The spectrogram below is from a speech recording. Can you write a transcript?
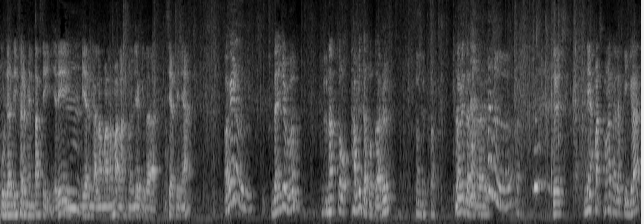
udah difermentasi. Jadi hmm. biar nggak lama-lama langsung aja kita siapin ya. Oke. Okay. Dan Bu. 納豆食べたことある Tabeta. 食べたことある Yes Ini pas banget ada tiga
